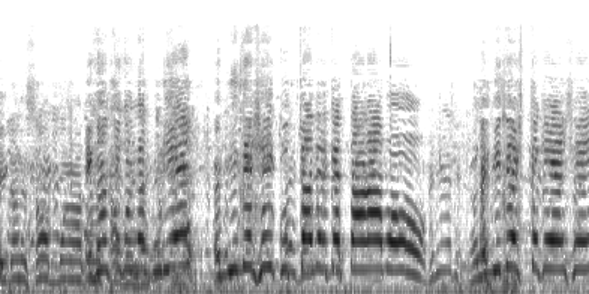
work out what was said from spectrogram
এইখানে সব এখান থেকে আমরা কুড়িয়ে বিদেশি কুত্তাদেরকে তাড়াবো। বিদেশ থেকে সেই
